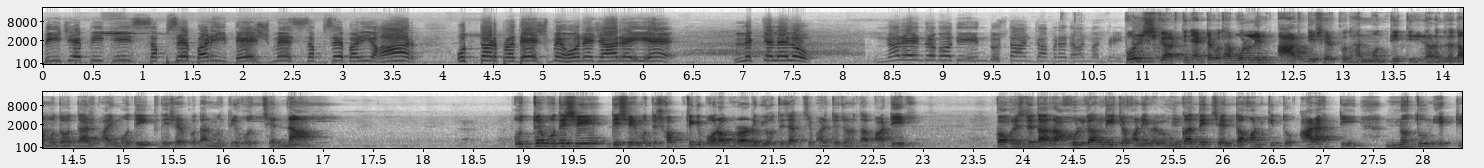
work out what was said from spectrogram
बीजेपी की सबसे बड़ी देश में सबसे बड़ी हार उत्तर प्रदेश में होने जा रही है लिख के ले लो नरेंद्र मोदी हिंदुस्तान का प्रधानमंत्री পরিষ্কার তিনি একটা কথা বললেন আর দেশের প্রধানমন্ত্রী তিনি নরেন্দ্র দামোদর দাস ভাই মোদী দেশের প্রধানমন্ত্রী হচ্ছেন না উত্তরপ্রদেশে দেশের মধ্যে সব থেকে বড় ভরাডুবি হতে যাচ্ছে ভারতীয় জনতা পার্টির কংগ্রেস নেতা রাহুল গান্ধী যখন এইভাবে হুঙ্কার দিচ্ছেন, তখন কিন্তু আর একটি নতুন একটি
